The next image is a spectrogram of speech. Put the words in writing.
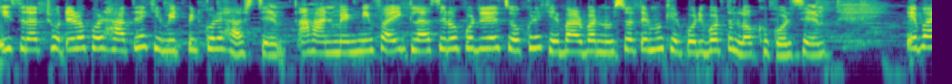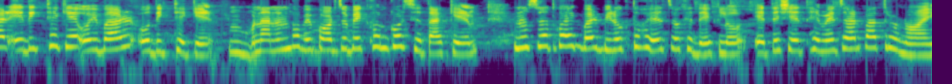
ইসরাত ঠোঁটের ওপর হাত রেখে মিটমিট করে হাসছে। আহান ম্যাগনিফাই গ্লাসের ওপরে চোখ রেখে বারবার নুসরাতের মুখের পরিবর্তন লক্ষ্য করছে। এবার এদিক থেকে, ওইবার ওদিক থেকে। নানানভাবে পর্যবেক্ষণ করছে তাকে। নুসরাত কয়েকবার বিরক্ত হয়ে চোখে দেখল, এতে সে থেমে যাওয়ার পাত্র নয়,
